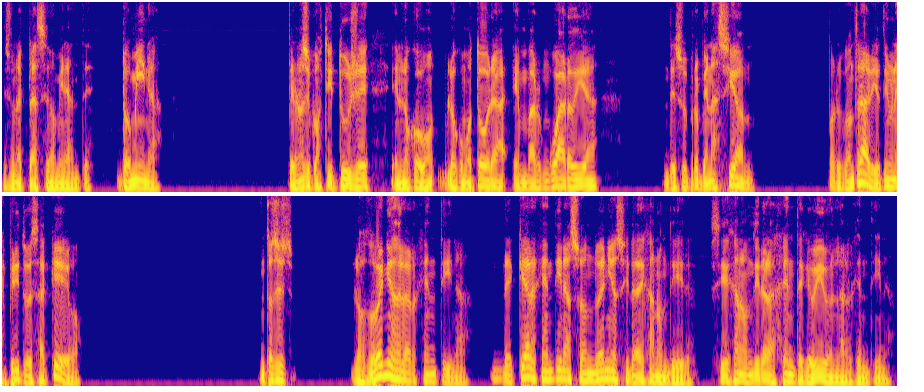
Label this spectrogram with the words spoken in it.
es una clase dominante. Domina pero no se constituye en locomotora, en vanguardia de su propia nación. Por el contrario, tiene un espíritu de saqueo. Entonces, los dueños de la Argentina, ¿de qué Argentina son dueños si la dejan hundir? Si dejan hundir a la gente que vive en la Argentina.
